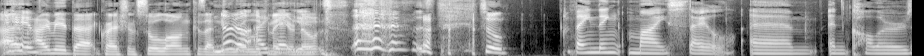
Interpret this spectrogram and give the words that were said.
I, Um, I made that question so long because I knew No, you were looking at your you. notes. so, finding my style um, in colors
